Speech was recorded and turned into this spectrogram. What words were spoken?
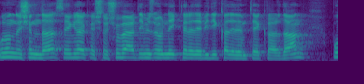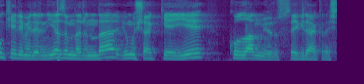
Bunun dışında sevgili arkadaşlar şu verdiğimiz örneklere de bir dikkat edelim tekrardan. Bu kelimelerin yazımlarında yumuşak G'yi kullanmıyoruz sevgili arkadaşlar.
